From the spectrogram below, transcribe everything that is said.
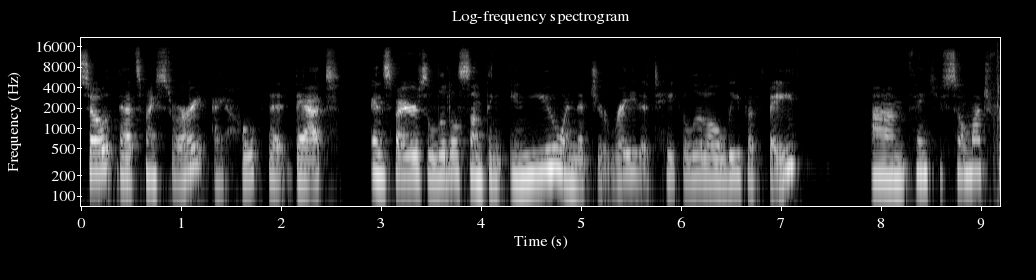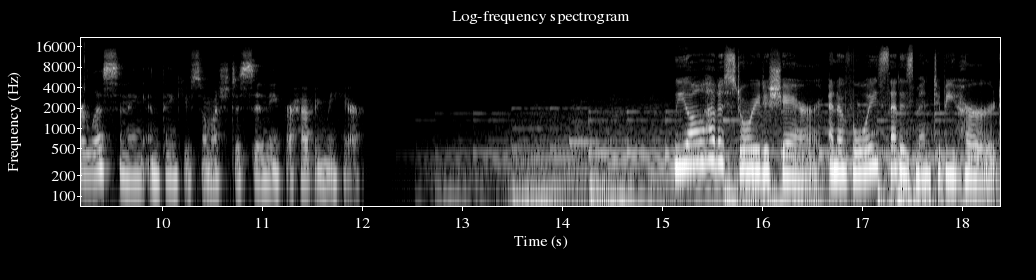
So that's my story. I hope that that inspires a little something in you and that you're ready to take a little leap of faith. Um, thank you so much for listening. And thank you so much to Sydney for having me here. We all have a story to share and a voice that is meant to be heard,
